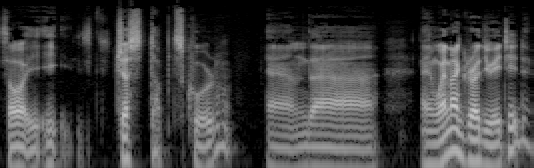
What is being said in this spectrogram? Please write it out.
So he, he, just stopped school. And, uh, and when I graduated,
